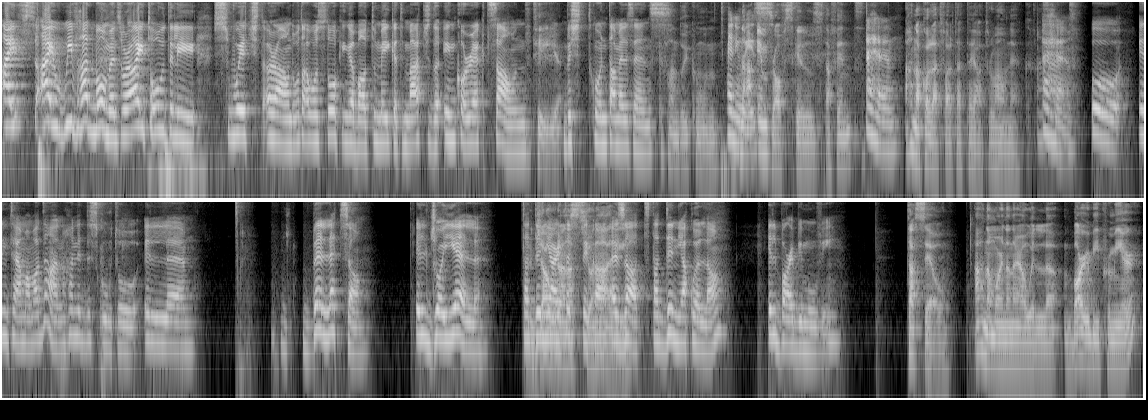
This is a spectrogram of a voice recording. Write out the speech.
I've I we've had moments where I totally switched around what I was talking about to make it match the incorrect sound. Biex tkun tagħmel sens. Kif għandu jkun? Anyways. Improv skills ta' fint. Eħe. Aħna kollha tfal ta' teatru hawnhekk. Eħe. U intema ma' dan ħan diskutu il- bellezza, il-ġojjel tad-dinja artistika, eżatt, tad-dinja kollha, il-Barbie movie. Tassew. Aħna morna naraw il-Barbie premiere.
